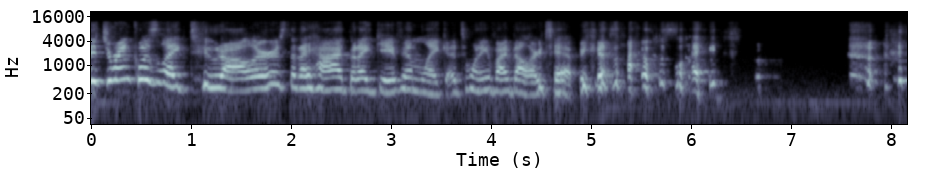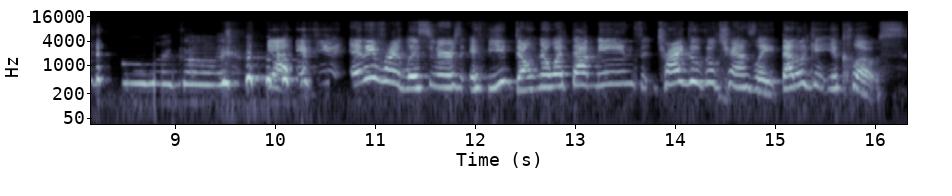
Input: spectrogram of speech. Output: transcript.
the drink was like $2 that I had, but I gave him like a $25 tip because I was like, Oh my god. yeah, if you any of our listeners, if you don't know what that means, try Google Translate. That'll get you close.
